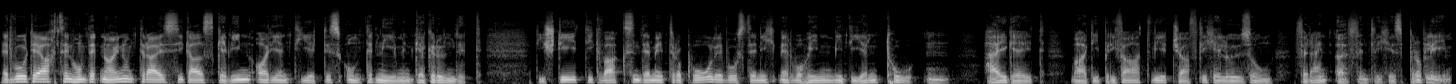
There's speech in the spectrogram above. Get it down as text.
Er wurde 1839 als gewinnorientiertes Unternehmen gegründet. Die stetig wachsende Metropole wusste nicht mehr wohin mit ihren Toten. Highgate war die privatwirtschaftliche Lösung für ein öffentliches Problem.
